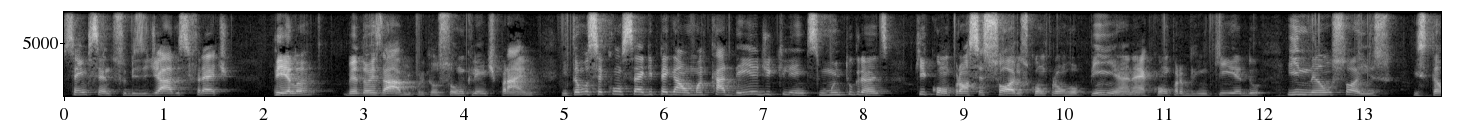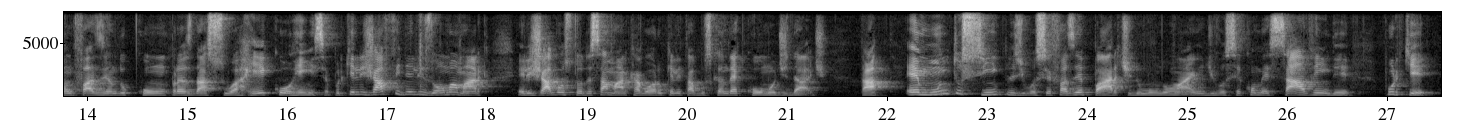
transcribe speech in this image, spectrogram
100% subsidiado esse frete, pela B2W, porque eu sou um cliente Prime. Então você consegue pegar uma cadeia de clientes muito grandes que compram acessórios, compram roupinha, né, compra brinquedo e não só isso, estão fazendo compras da sua recorrência, porque ele já fidelizou uma marca, ele já gostou dessa marca, agora o que ele está buscando é comodidade. Tá? É muito simples de você fazer parte do mundo online, de você começar a vender. Por quê?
